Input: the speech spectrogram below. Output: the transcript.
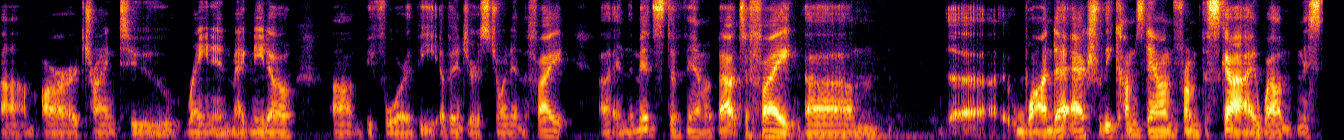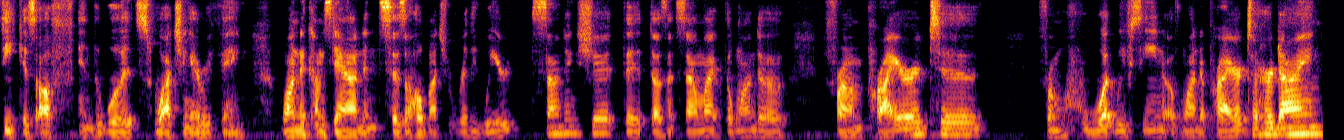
um, are trying to rein in Magneto um, before the Avengers join in the fight. Uh, in the midst of them about to fight, um, Wanda actually comes down from the sky while Mystique is off in the woods watching everything. Wanda comes down and says a whole bunch of really weird sounding shit that doesn't sound like the Wanda from prior to from what we've seen of Wanda prior to her dying.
